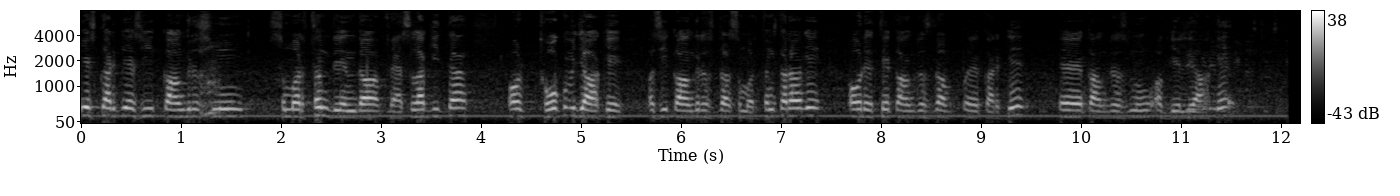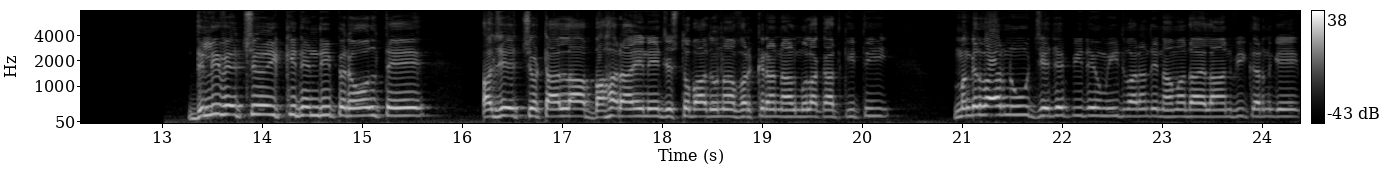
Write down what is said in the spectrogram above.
ਇਸ ਕਰਕੇ ਅਸੀਂ ਕਾਂਗਰਸ ਨੂੰ ਸਮਰਥਨ ਦੇਣ ਦਾ ਫੈਸਲਾ ਕੀਤਾ ਔਰ ਠੋਕ ਵਜਾ ਕੇ ਅਸੀਂ ਕਾਂਗਰਸ ਦਾ ਸਮਰਥਨ ਕਰਾਂਗੇ ਔਰ ਇੱਥੇ ਕਾਂਗਰਸ ਦਾ ਕਰਕੇ ਕਾਂਗਰਸ ਨੂੰ ਅੱਗੇ ਲਿਆ ਕੇ ਦਿੱਲੀ ਵਿੱਚ 21 ਦਿਨ ਦੀ ਪੈਰੋਲ ਤੇ ਅਜੇ ਚੋਟਾਲਾ ਬਾਹਰ ਆਏ ਨੇ, ਜਿਸ ਤੋਂ ਬਾਅਦ ਉਹਨਾਂ ਵਰਕਰਾਂ ਨਾਲ ਮੁਲਾਕਾਤ ਕੀਤੀ। ਮੰਗਲਵਾਰ ਨੂੰ ਜੇਜੇਪੀ ਦੇ ਉਮੀਦਵਾਰਾਂ ਦੇ ਨਾਵਾਂ ਦਾ ਐਲਾਨ ਵੀ ਕਰਨਗੇ।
